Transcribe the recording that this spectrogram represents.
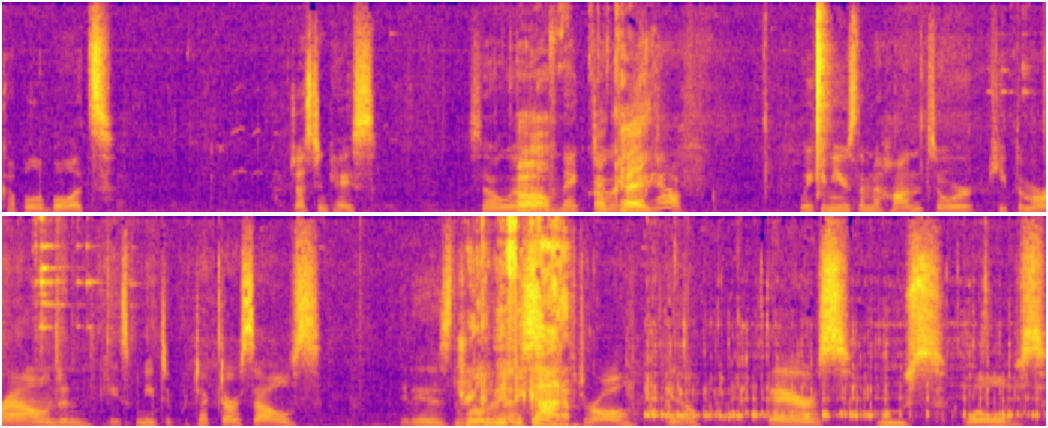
couple of bullets. Just in case. So we'll Oh, make do with what we have. We can use them to hunt or keep them around in case we need to protect ourselves. It is the Drink 'em if you wilderness, after all. You know, bears, moose, wolves,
